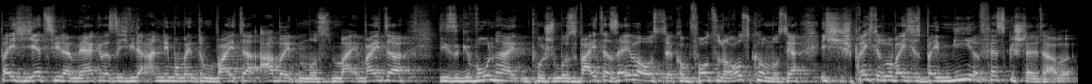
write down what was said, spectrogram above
Weil ich jetzt wieder merke, dass ich wieder an dem Momentum weiter arbeiten muss, weiter diese Gewohnheiten pushen muss, weiter selber aus der Komfortzone rauskommen muss. Ja, ich spreche darüber, weil ich es bei mir festgestellt habe.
